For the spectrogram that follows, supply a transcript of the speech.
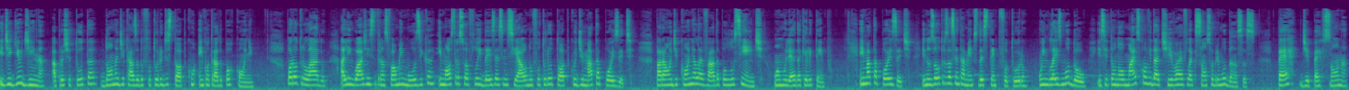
e de Gildina, a prostituta, dona de casa do futuro distópico encontrado por Connie. Por outro lado, a linguagem se transforma em música e mostra sua fluidez essencial no futuro utópico de Matapoiset, para onde Connie é levada por Luciente, uma mulher daquele tempo. Em Matapoiset e nos outros assentamentos desse tempo futuro, o inglês mudou e se tornou mais convidativo à reflexão sobre mudanças. Per, de persona,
